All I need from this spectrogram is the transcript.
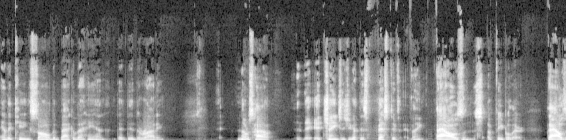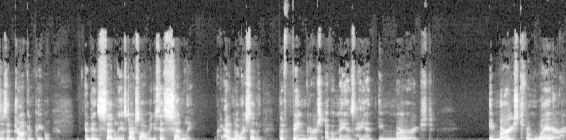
And the king saw the back of the hand that did the writing. Notice how it changes. You got this festive thing, thousands of people there, thousands of drunken people. And then suddenly it starts off, it says, suddenly, like out of nowhere, suddenly, the fingers of a man's hand emerged. Emerged from where?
